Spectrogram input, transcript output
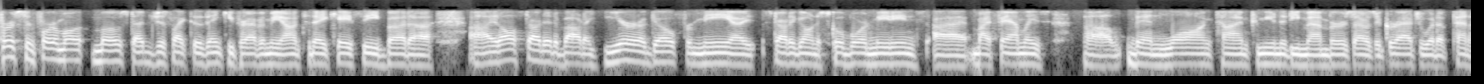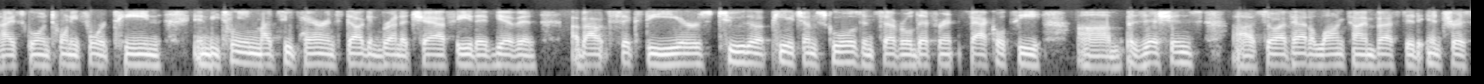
first and foremost, I'd just like to thank you for having me on today, Casey. But uh, uh, it all started about a year ago for me. I started going to school board meetings. Uh, my family's uh, been long-time community members. I was a graduate of Penn High School in 2014. In between my two parents, Doug and Brenda Chaffee, they've given about 60 years to the PHM schools in several different faculty um, positions. Uh, so I've had a long-time vested interest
